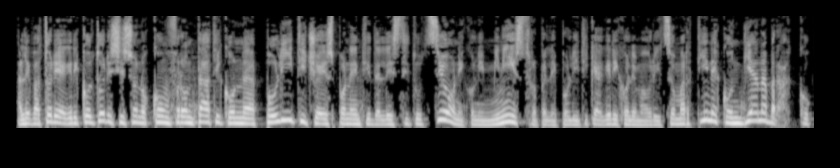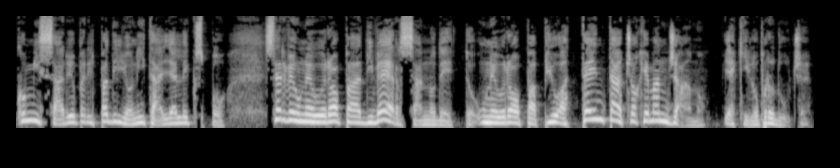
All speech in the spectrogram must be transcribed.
Allevatori e agricoltori si sono confrontati con politici e esponenti delle istituzioni, con il ministro per le politiche agricole Maurizio Martini e con Diana Bracco, commissario per il padiglione Italia all'Expo. Serve un'Europa diversa, hanno detto, un'Europa più attenta a ciò che mangiamo e a chi lo produce.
